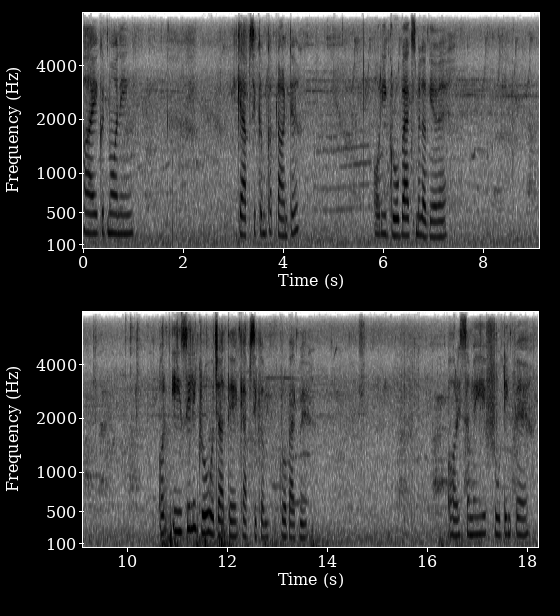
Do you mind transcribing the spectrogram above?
हाय good morning capsicum का plant है और ये ग्रो बैग्स में लगे हुए हैं। और इजीली ग्रो हो जाते हैं कैप्सिकम ग्रो बैग में। और इस समय ये फ्रूटिंग पे है।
